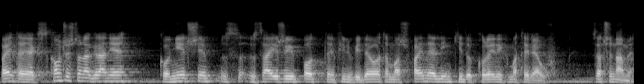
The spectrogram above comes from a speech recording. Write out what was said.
Pamiętaj, jak skończysz to nagranie, koniecznie zajrzyj pod ten film wideo, to masz fajne linki do kolejnych materiałów. Zaczynamy.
